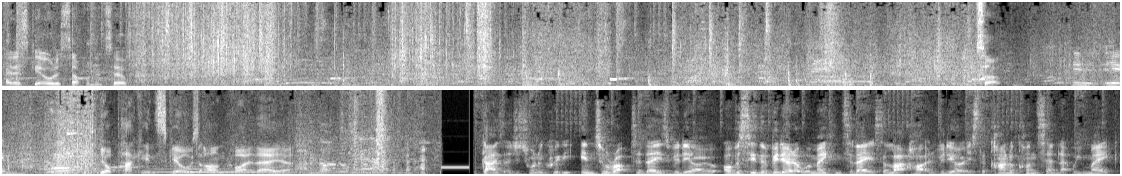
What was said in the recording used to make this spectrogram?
Hey, let's get all this stuff on the till. What's up? Your packing skills aren't quite there yet. Guys, I just want to quickly interrupt today's video. Obviously, the video that we're making today, it's a light-hearted video. It's the kind of content that we make.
